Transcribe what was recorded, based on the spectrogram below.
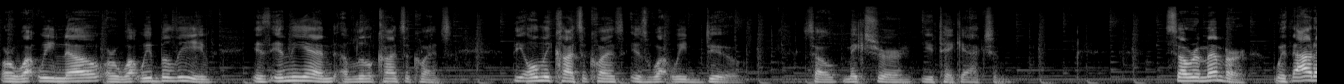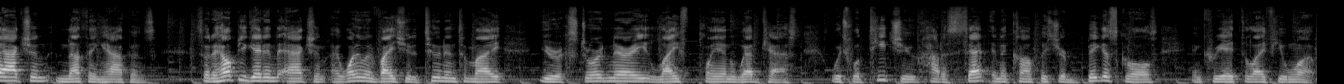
or what we know or what we believe is in the end of little consequence. The only consequence is what we do. So make sure you take action. So remember, without action, nothing happens. So to help you get into action, I want to invite you to tune into my Your Extraordinary Life Plan webcast, which will teach you how to set and accomplish your biggest goals and create the life you want.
